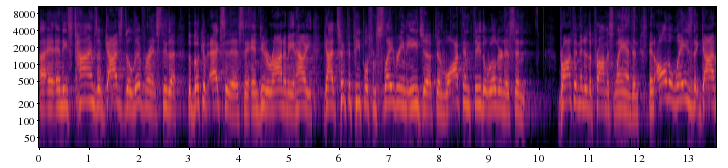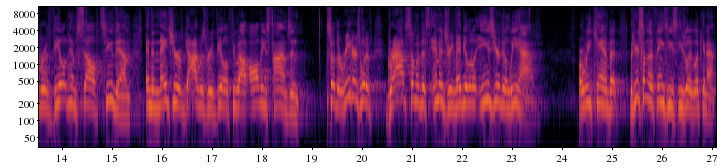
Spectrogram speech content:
uh, and, and, these times of God's deliverance through the, the book of Exodus and, and Deuteronomy, and how he, God took the people from slavery in Egypt and walked them through the wilderness and brought them into the promised land, and, and all the ways that God revealed himself to them, and the nature of God was revealed throughout all these times. And so the readers would have grabbed some of this imagery maybe a little easier than we have, or we can, but, but here's some of the things he's, he's really looking at.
